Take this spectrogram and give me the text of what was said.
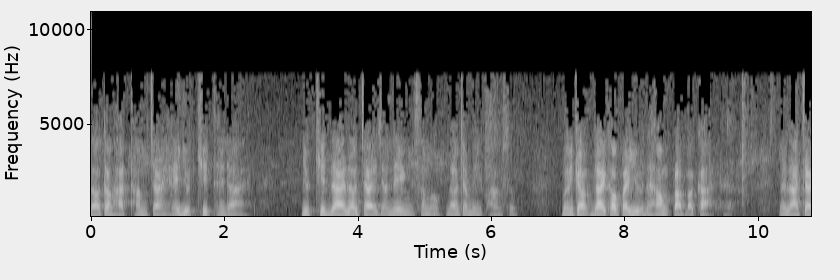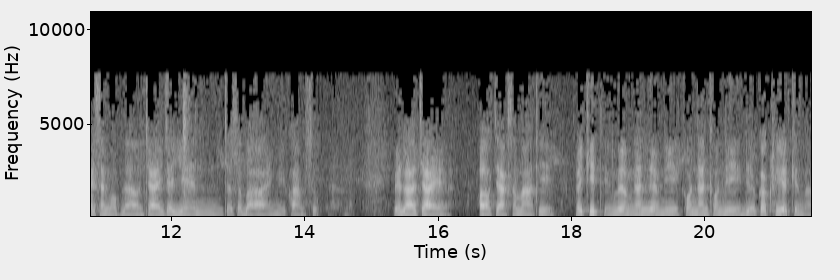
เราต้องหัดทำใจให้หยุดคิดให้ได้ หยุดคิดได้แล้วใจจะนิ่งสงบแล้วจะมีความสุข เหมือนกับได้เข้าไปอยู่ในห้องปรับอากาศ เวลาใจสงบแล้วใจจะเย็นจะสบายมีความสุข เวลาใจออกจากสมาธิไปคิดถึงเรื่องนั้นเรื่องนี้ คนนั้นคนนี้ เดี๋ยวก็เครียดขึ้นมา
